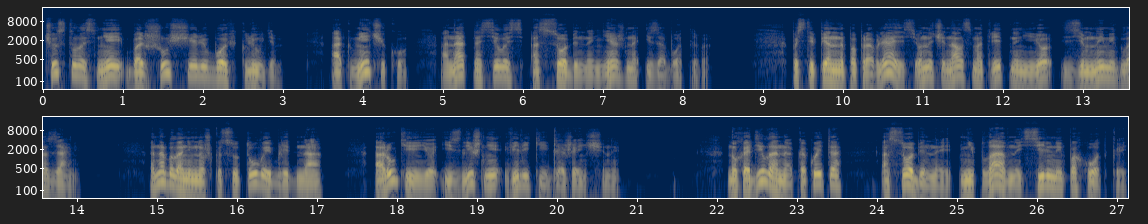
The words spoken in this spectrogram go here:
чувствовалась в ней большущая любовь к людям, а к Мечику она относилась особенно нежно и заботливо. Постепенно поправляясь, он начинал смотреть на нее земными глазами. Она была немножко сутула и бледна, а руки ее излишне велики для женщины. Но ходила она какой-то особенной, неплавной, сильной походкой,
